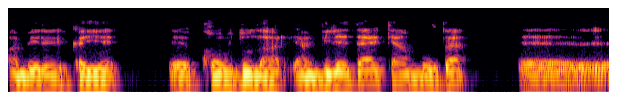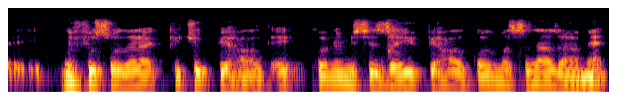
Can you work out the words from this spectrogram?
Amerika'yı e, kovdular. Yani bile derken burada e, nüfus olarak küçük bir halk, ekonomisi zayıf bir halk olmasına rağmen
